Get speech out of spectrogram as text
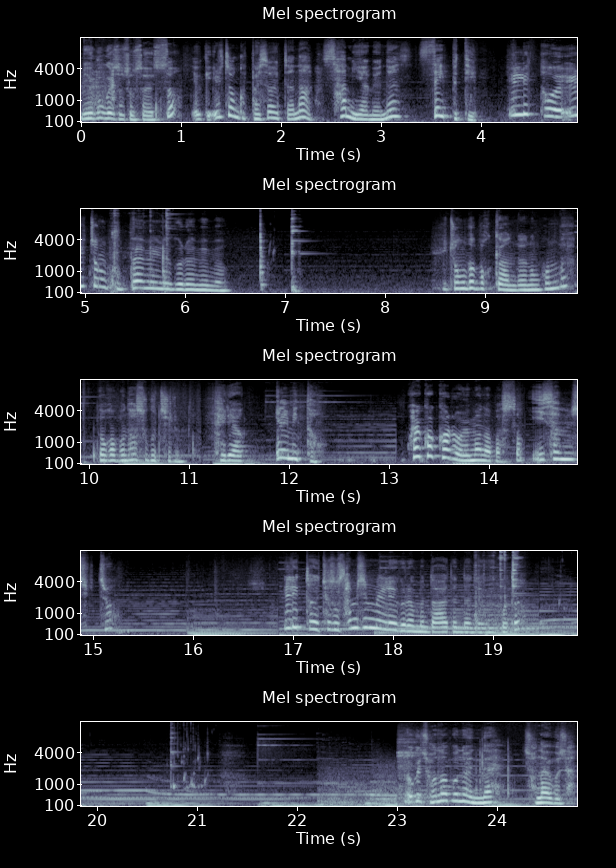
미국에서 조사했어? 여기 1.98 써있잖아. 3 이하면은 세이프티. 1리터에 1.98mg이면 이 정도밖에 안 되는 건데? 너가 본 하수구 지름. 대략 1m. 콸콸콸을 얼마나 봤어? 2, 30조? 1리터에 최소 30mg은 나야 된다는 얘기거든? 여기 전화번호 있네. 전화해보자.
